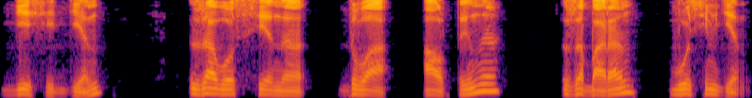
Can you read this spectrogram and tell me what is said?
10 ден, за воз сена 2 алтына, за баран 8 ден.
